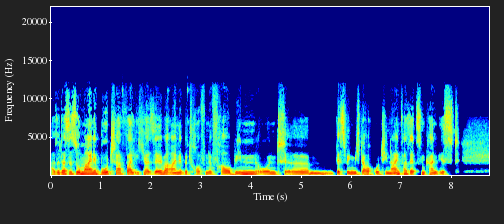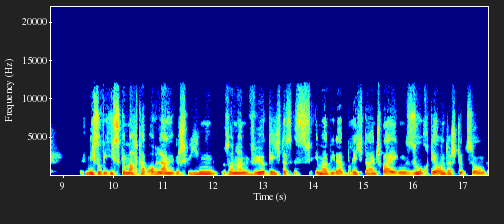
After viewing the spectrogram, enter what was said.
Also das ist so meine Botschaft, weil ich ja selber eine betroffene Frau bin und ähm, deswegen mich da auch gut hineinversetzen kann, ist nicht so, wie ich es gemacht habe, auch lange geschwiegen, sondern wirklich, das ist immer wieder, brich dein Schweigen, such dir Unterstützung.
